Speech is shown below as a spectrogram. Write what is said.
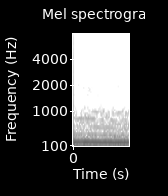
Mm.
